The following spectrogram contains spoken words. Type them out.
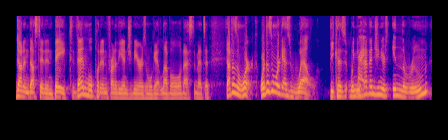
done and dusted and baked, then we'll put it in front of the engineers and we'll get level of estimates. And that doesn't work, or it doesn't work as well because when you Right. have engineers in the room,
